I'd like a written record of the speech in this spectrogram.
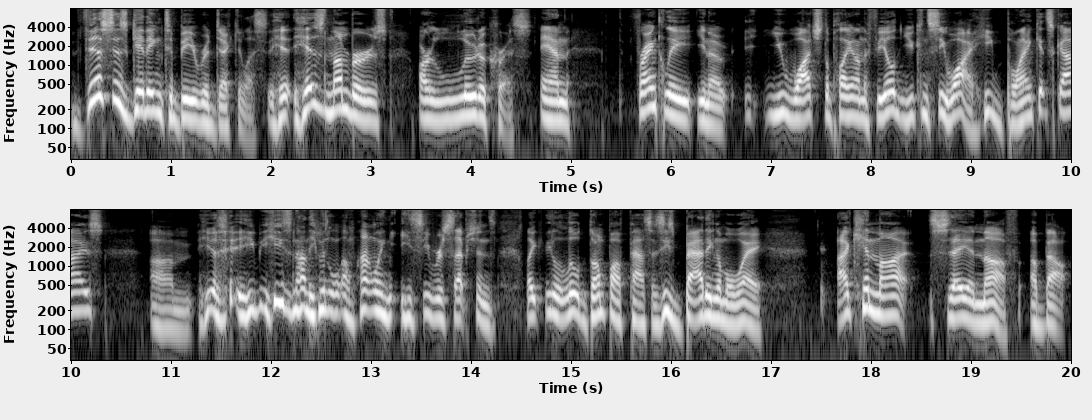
this is getting to be ridiculous. His numbers are ludicrous, and frankly, you know, you watch the play on the field, you can see why. He blankets guys. Um, he, he he's not even allowing easy receptions, like little dump off passes. He's batting them away. I cannot say enough about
